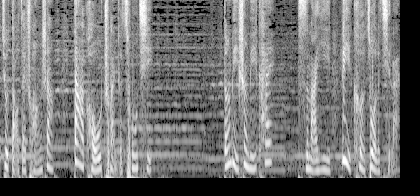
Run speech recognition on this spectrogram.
就倒在床上，大口喘着粗气。等李胜离开。司马懿立刻坐了起来，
